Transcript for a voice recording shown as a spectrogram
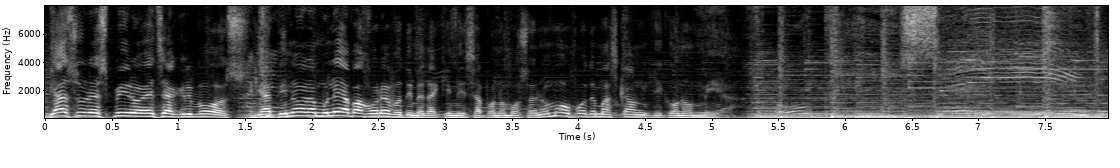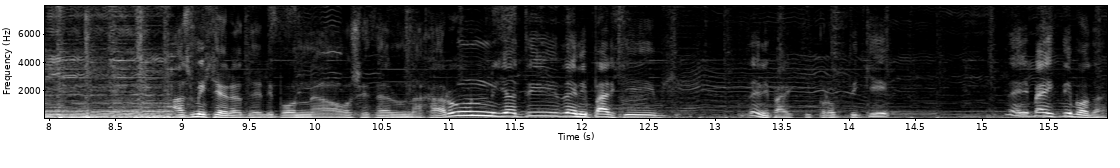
Γεια σου ρε Σπύρο, έτσι ακριβώς. Για την ώρα μου λέει απαγορεύονται οι μετακινήσεις από νομό σε νομό, οπότε μας κάνουν και οικονομία. Ας μην χαίρονται λοιπόν όσοι θέλουν να χαρούν, γιατί δεν υπάρχει, δεν υπάρχει προοπτική, δεν υπάρχει τίποτα.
